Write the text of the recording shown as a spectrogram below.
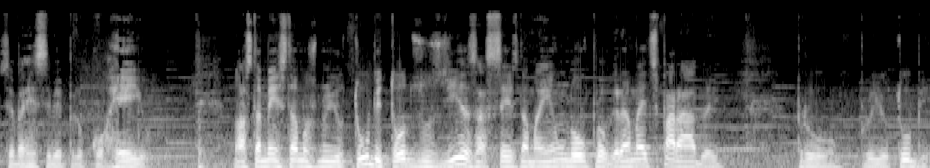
Você vai receber pelo correio. Nós também estamos no YouTube todos os dias, às seis da manhã, um novo programa é disparado aí para o YouTube.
